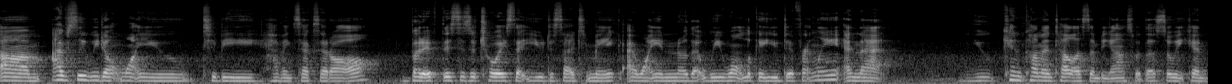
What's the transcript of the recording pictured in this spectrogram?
Um, obviously, we don't want you to be having sex at all. But if this is a choice that you decide to make, I want you to know that we won't look at you differently and that you can come and tell us and be honest with us so we can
